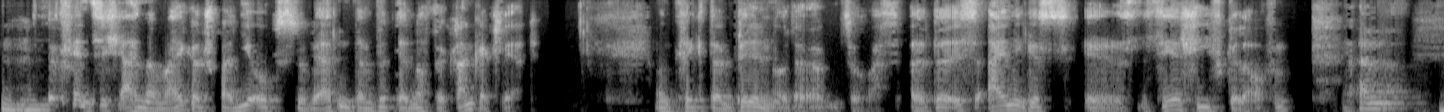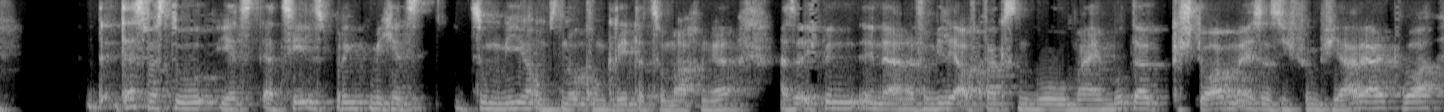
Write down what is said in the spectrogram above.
Mhm. Wenn sich einer weigert, Spalierobst zu werden, dann wird er noch für krank erklärt und kriegt dann Pillen oder irgend sowas. Also da ist einiges äh, sehr schief gelaufen. Ähm, das, was du jetzt erzählst, bringt mich jetzt zu mir, um es noch konkreter zu machen. Ja? Also ich bin in einer Familie aufgewachsen, wo meine Mutter gestorben ist, als ich fünf Jahre alt war.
